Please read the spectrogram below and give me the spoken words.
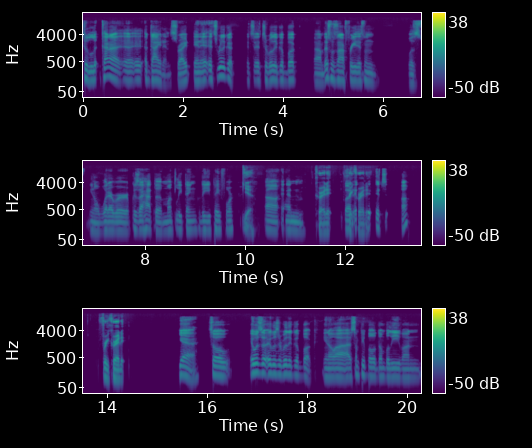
to li- kind of uh, a guidance, right? And it, it's really good. It's it's a really good book. Um, this one's not free. This one was you know whatever because I had the monthly thing that you pay for. yeah, Uh, and credit, free credit, it- it's free credit. yeah. So it was a it was a really good book. You know, uh, some people don't believe on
